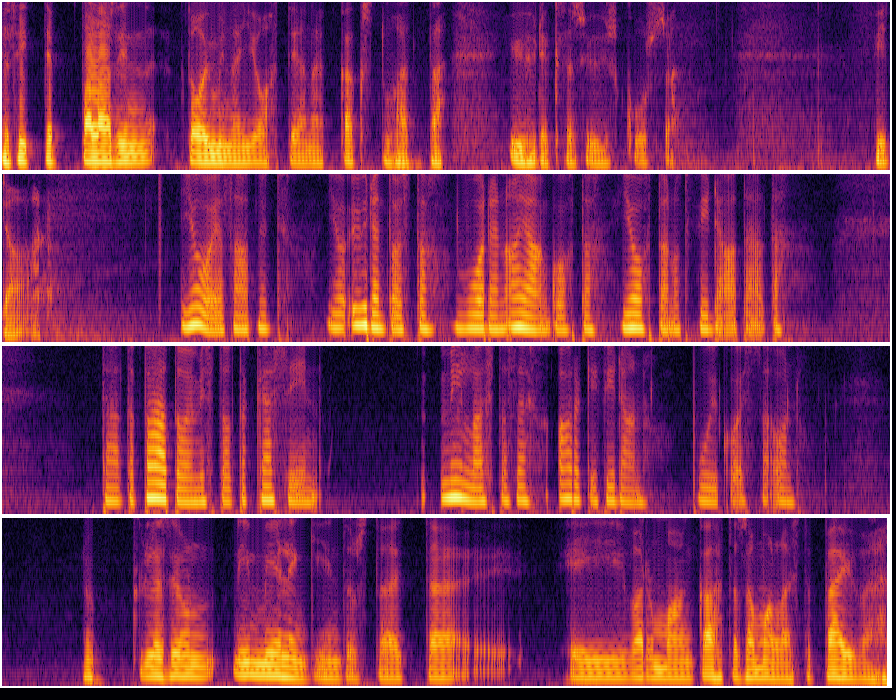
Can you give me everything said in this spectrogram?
Ja sitten palasin toiminnanjohtajana 2009 syyskuussa Fidaan. Joo, ja sä oot nyt jo 11 vuoden ajankohta johtanut Fidaa täältä, täältä päätoimistolta käsiin. Millaista se arki Fidan puikoissa on? Kyllä se on niin mielenkiintoista, että ei varmaan kahta samanlaista päivää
